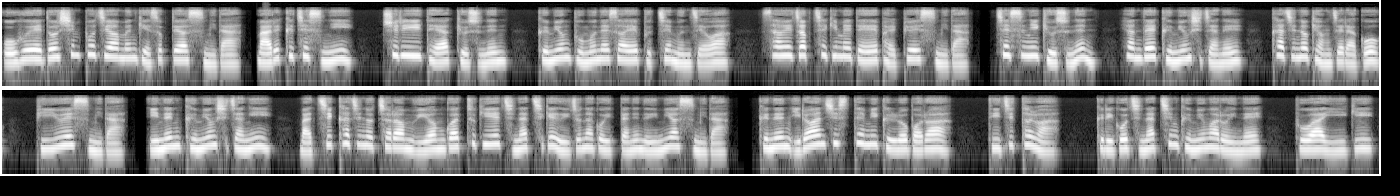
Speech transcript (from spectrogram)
오후에도 심포지엄은 계속되었습니다. 마르크 체스니 추리히 대학 교수는 금융 부문에서의 부채 문제와 사회적 책임에 대해 발표했습니다. 체스니 교수는 현대 금융시장을 카지노 경제라고 비유했습니다. 이는 금융시장이 마치 카지노처럼 위험과 투기에 지나치게 의존하고 있다는 의미였습니다. 그는 이러한 시스템이 글로벌화, 디지털화, 그리고 지나친 금융화로 인해 부와 이익이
